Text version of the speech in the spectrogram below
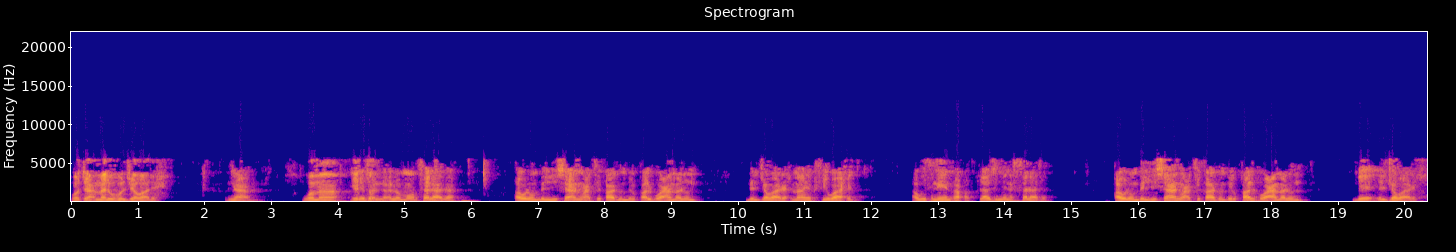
وتعمله الجوارح. نعم. وما يتق... الأمور ثلاثة قول باللسان واعتقاد بالقلب وعمل بالجوارح ما يكفي واحد أو اثنين فقط لازم من الثلاثة. قول باللسان واعتقاد بالقلب وعمل بالجوارح.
